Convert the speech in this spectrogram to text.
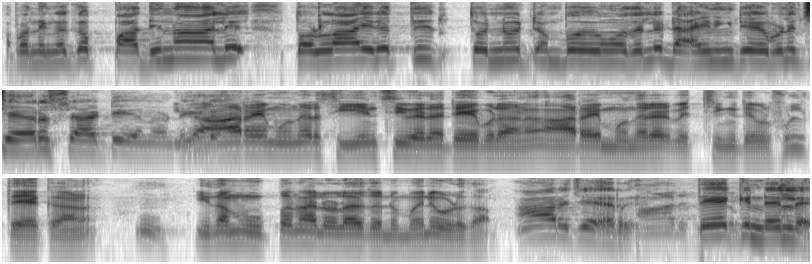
അപ്പോൾ നിങ്ങൾക്ക് പതിനാല് തൊള്ളായിരത്തി തൊണ്ണൂറ്റൊമ്പത് മുതൽ ഡൈനിങ് ടേബിളും ചെയറും സ്റ്റാർട്ട് ചെയ്യുന്നുണ്ട്. ആറ് മൂന്നര സി എൻ സി വരുന്ന ടേബിളാണ്. ആറ് മൂന്നര വെച്ചിങ് ടേബിൾ ഫുൾ തേക്കാണ്. ഇത് നമ്മൾ മുപ്പത്തിനാല് തൊള്ളായിരത്തി തൊണ്ണൂറ് കൊടുക്കാം. ആറ് ചെയർ തേക്കിന്റെ അല്ലേ?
